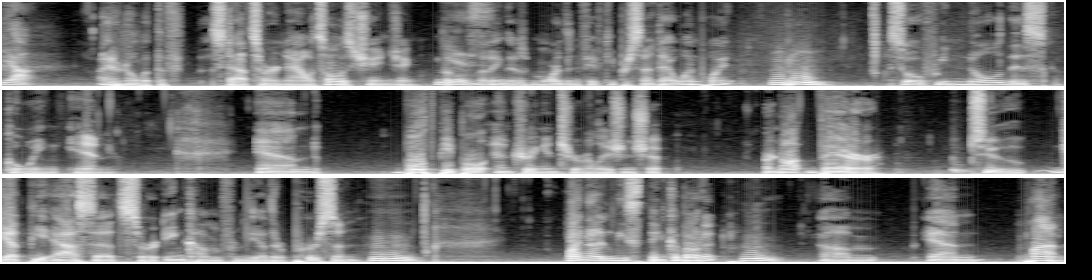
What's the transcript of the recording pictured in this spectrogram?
yeah I don't know what the f- stats are now. It's always changing. Yes. I think there's more than 50% at one point. So if we know this going in and both people entering into a relationship are not there to get the assets or income from the other person, mm-hmm. why not at least think about it hmm. um, and plan,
